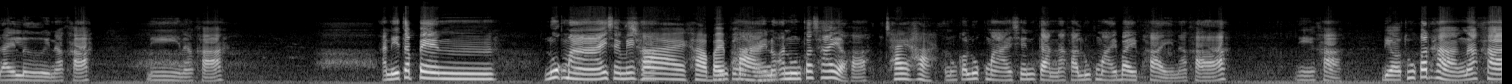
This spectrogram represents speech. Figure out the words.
ได้เลยนะคะ นี่นะคะ อันนี้จะเป็น ลูกไม้ใช่ไหมคะใช่ค่ะใบลูกไผ่เนาะอันนู้นก็ใช่เหรอคะใช่ค่ะอันนู้นก็ลูกไม้เช่นกันนะคะ ลูกไม้ใบไผ่นะคะ นี่ค่ะ เดี๋ยวทุกกระถางนะคะ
